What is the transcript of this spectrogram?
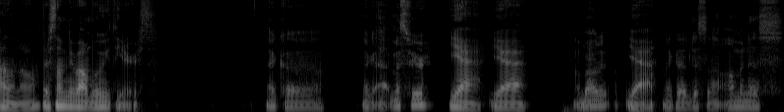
I don't know. There's something about movie theaters. Like a like an atmosphere Yeah, yeah, about it. yeah, Like a just a ominous,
